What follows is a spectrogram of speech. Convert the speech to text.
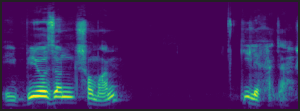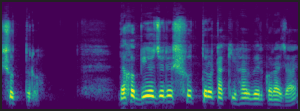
এই বিয়োজন সমান কি লেখা যায়? সূত্র। দেখো বিয়োজনের সূত্রটা কীভাবে বের করা যায়?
